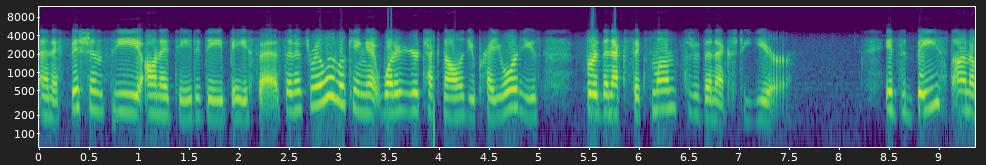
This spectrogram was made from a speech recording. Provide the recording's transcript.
and efficiency on a day-to-day -day basis. And it's really looking at what are your technology priorities for the next six months or the next year. It's based on a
